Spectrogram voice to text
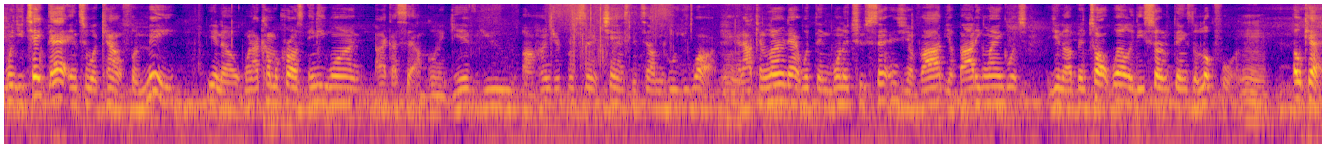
when you take that into account, for me, you know, when I come across anyone, like I said, I'm gonna give you a hundred percent chance to tell me who you are, Mm. and I can learn that within one or two sentences. Your vibe, your body language. You know, I've been taught well of these certain things to look for. Mm. Okay,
